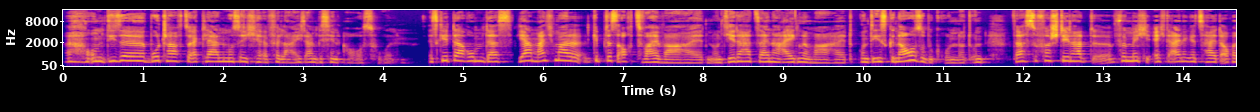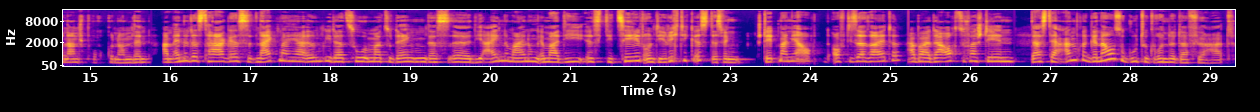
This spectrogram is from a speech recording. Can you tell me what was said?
Äh, um diese Botschaft zu erklären, muss ich äh, vielleicht ein bisschen ausholen. Es geht darum, dass, ja, manchmal gibt es auch zwei Wahrheiten und jeder hat seine eigene Wahrheit und die ist genauso begründet. Und das zu verstehen hat äh, für mich echt einige Zeit auch in Anspruch genommen. Denn am Ende des Tages neigt man ja irgendwie dazu, immer zu denken, dass äh, die eigene Meinung immer die ist, die zählt und die richtig ist. Deswegen steht man ja auch auf dieser Seite. Aber da auch zu verstehen, dass der andere genauso gute Gründe dafür hat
